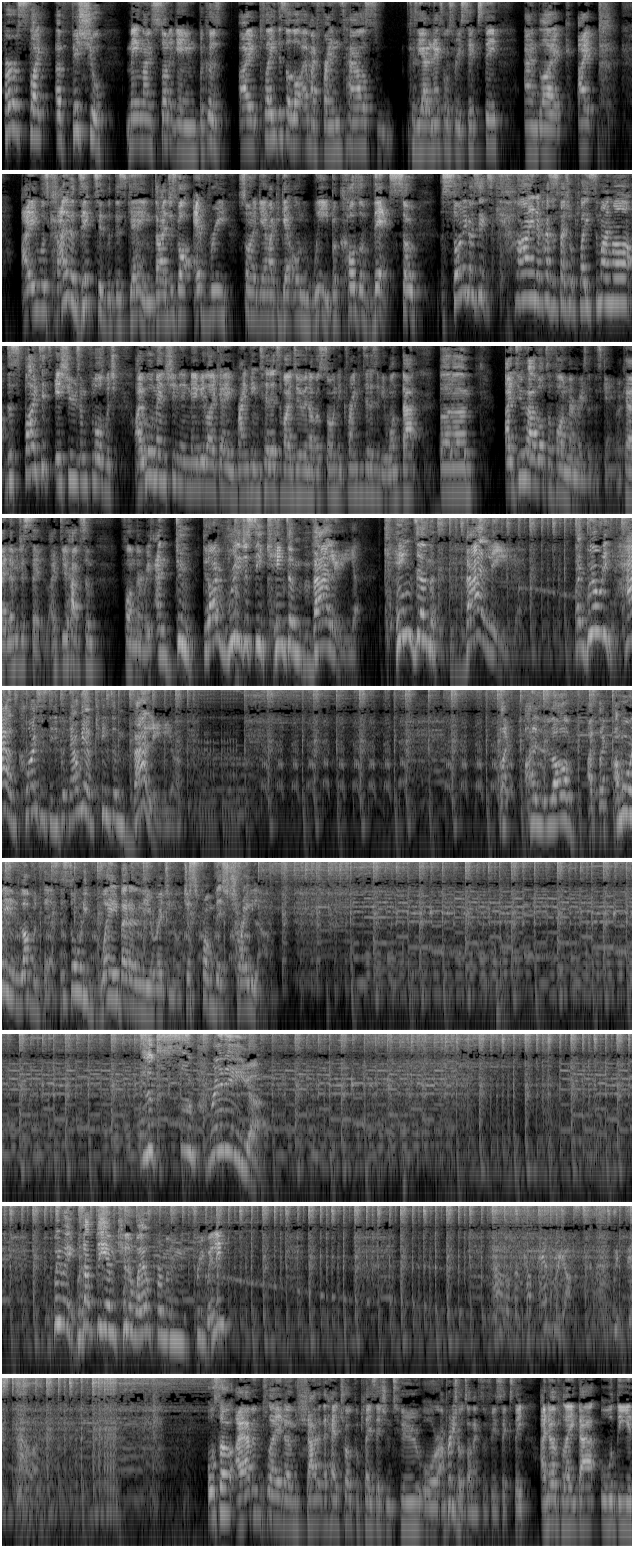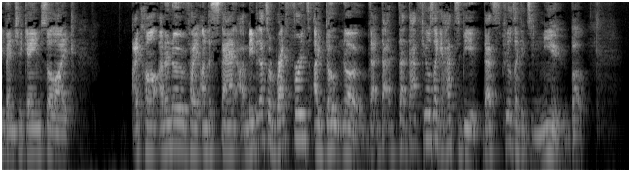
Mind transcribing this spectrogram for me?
first, like, official mainline Sonic game because I played this a lot at my friend's house because he had an Xbox 360, and, like, I... I was kind of addicted with this game that I just got every Sonic game I could get on Wii because of this. So Sonic 06 kind of has a special place in my heart, despite its issues and flaws, which I will mention in maybe like a ranking tier list if I do another Sonic ranking tier list if you want that. But um, I do have lots of fond memories with this game, okay? Let me just say this. I do have some fond memories. And dude, did I really just see Kingdom Valley? Kingdom Valley! Like, we already have Crisis City, but now we have Kingdom Valley. I love, I, like, I'm already in love with this. This is already way better than the original, just from this trailer. It looks so pretty! Wait, wait, was that the um, killer whale from um, Free Willy? Also, I haven't played um, Shadow the Hedgehog for PlayStation 2, or I'm pretty sure it's on Xbox 360. I never played that, or the adventure game, so like, I can't, I don't know if I understand. uh, Maybe that's a reference, I don't know. That, that, that, that feels like it had to be, that feels like it's new, but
